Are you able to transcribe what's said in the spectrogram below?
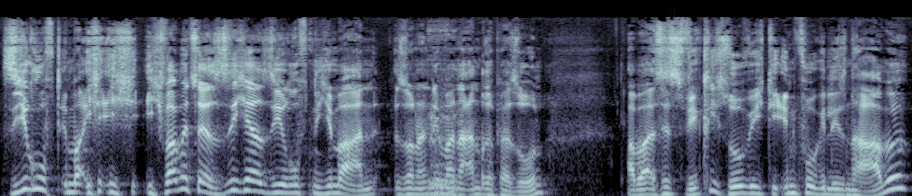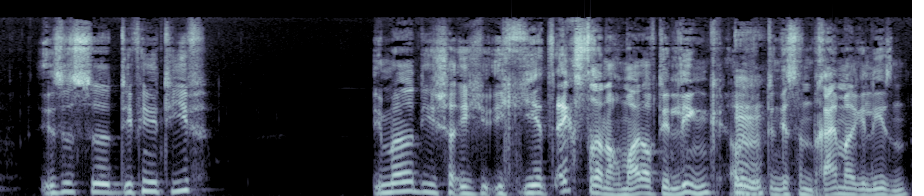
sie ruft immer, ich, ich, ich war mir zuerst sicher, sie ruft nicht immer an, sondern mhm. immer eine andere Person. Aber es ist wirklich so, wie ich die Info gelesen habe, ist es äh, definitiv immer die. Sch ich, ich gehe jetzt extra nochmal auf den Link, aber mhm. ich habe den gestern dreimal gelesen.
